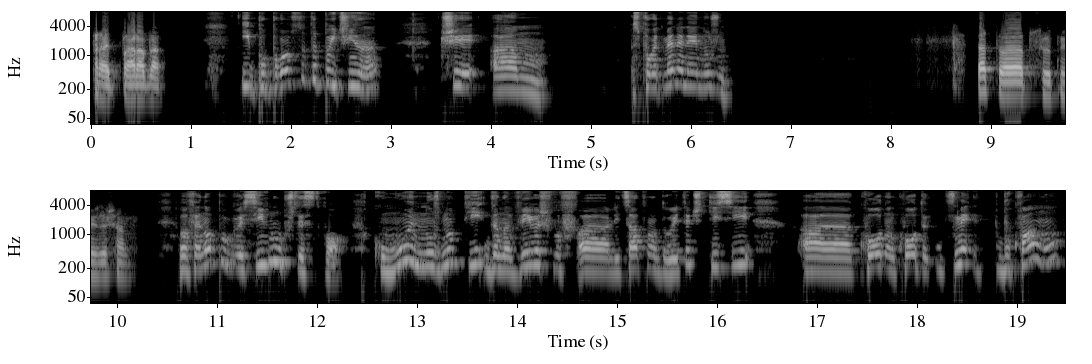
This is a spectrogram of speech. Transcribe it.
Прави парада. И по простата причина, че ам, според мен не е нужно. Да, това е абсолютно излишен. В едно прогресивно общество, кому е нужно ти да навираш в а, лицата на другите, че ти си quote unquote, буквално,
